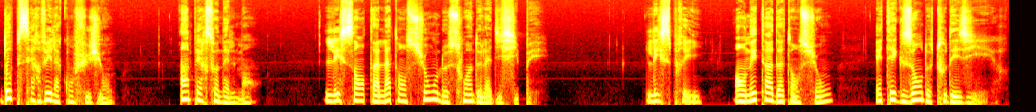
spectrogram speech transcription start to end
d'observer la confusion, impersonnellement, laissant à l'attention le soin de la dissiper. L'esprit, en état d'attention, est exempt de tout désir.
